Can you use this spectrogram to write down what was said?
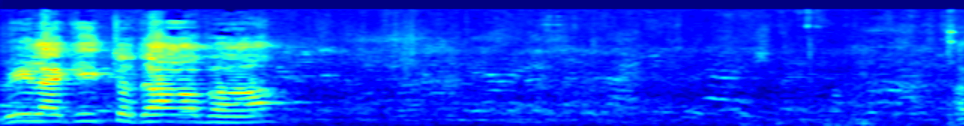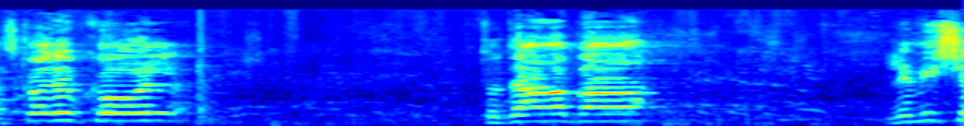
בלי להגיד תודה רבה. אז קודם כל, תודה רבה למי ש...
